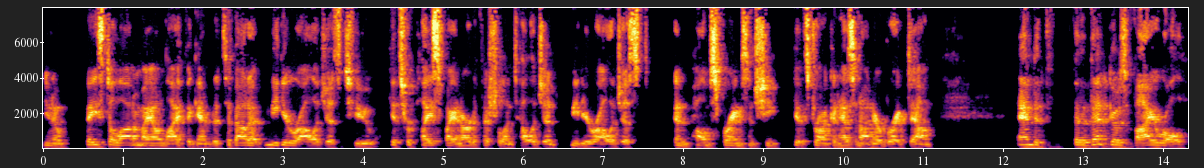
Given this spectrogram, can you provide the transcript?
you know based a lot on my own life again. But it's about a meteorologist who gets replaced by an artificial intelligent meteorologist in Palm Springs, and she gets drunk and has an on-air breakdown, and the, event goes viral.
